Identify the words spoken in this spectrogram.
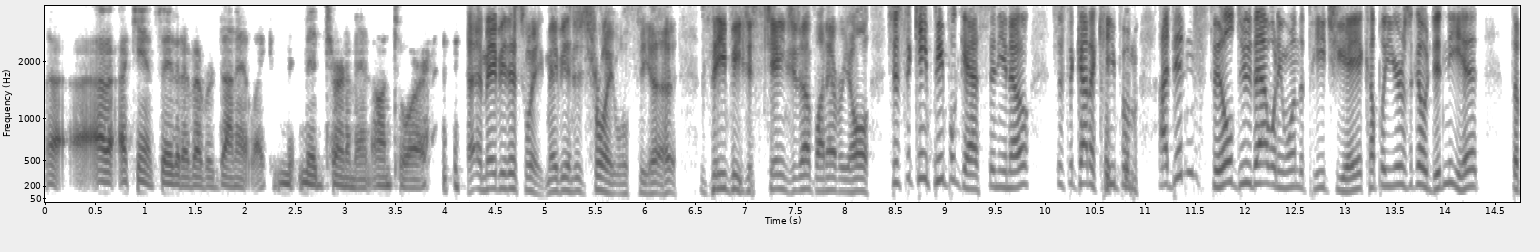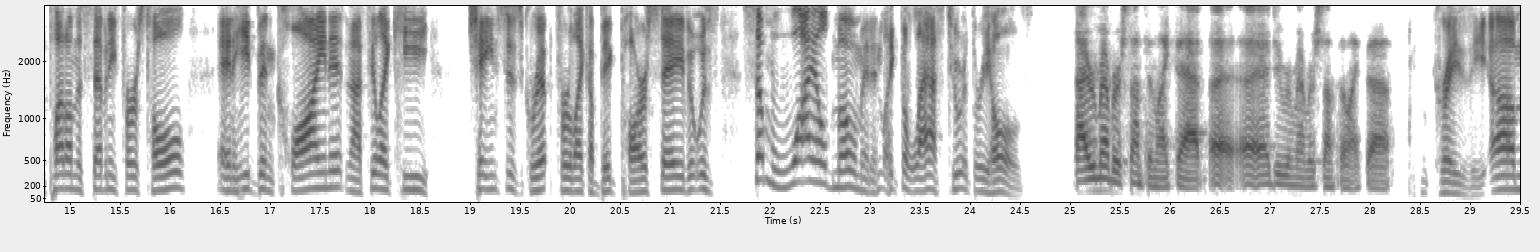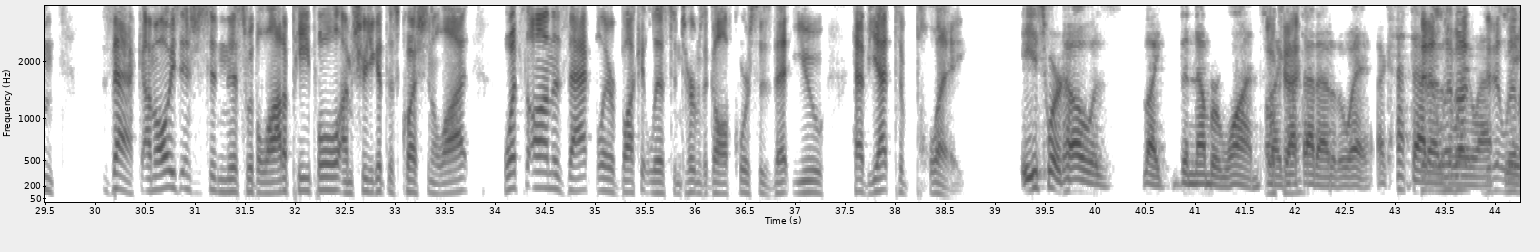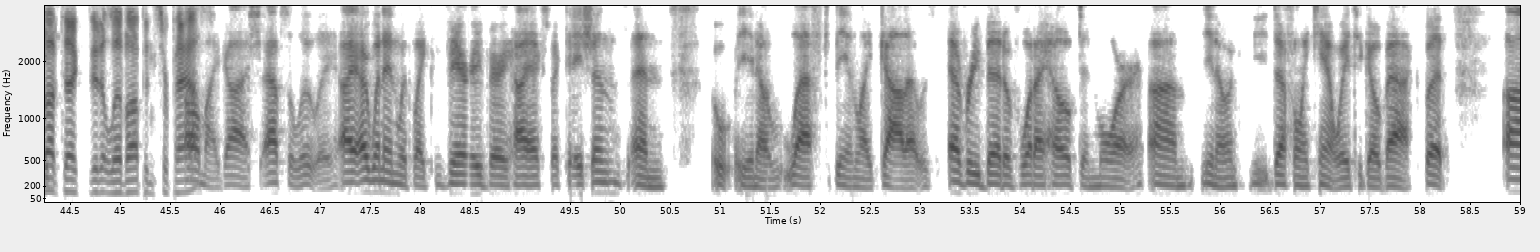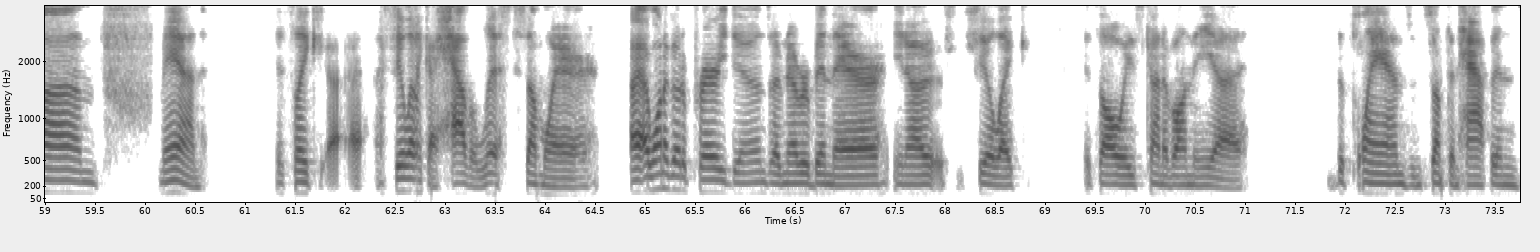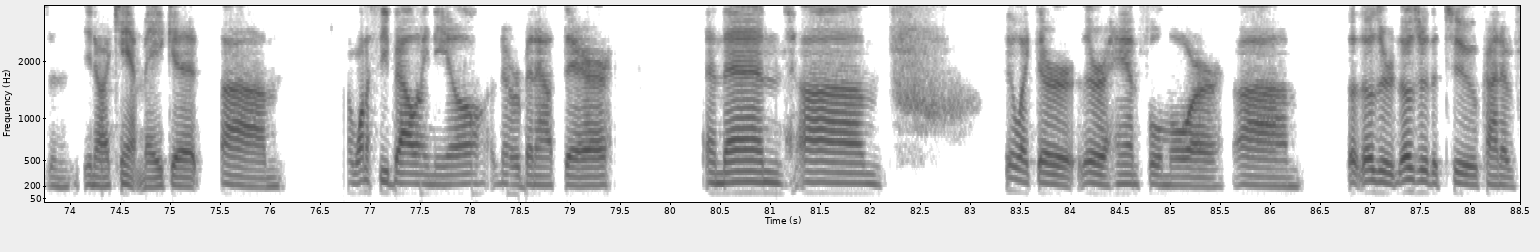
I, I can't say that I've ever done it like mid tournament on tour. and maybe this week, maybe in Detroit, we'll see a uh, ZB just change it up on every hole just to keep people guessing, you know, just to kind of keep them. I didn't Phil do that when he won the PGA a couple years ago. Didn't he hit the putt on the 71st hole and he'd been clawing it? And I feel like he changed his grip for like a big par save. It was some wild moment in like the last two or three holes. I remember something like that. I, I do remember something like that. Crazy. Um, Zac, I'm always interested in this with a lot of people. I'm sure you get this question a lot. What's on the Zac Blair bucket list in terms of golf courses that you have yet to play? Eastward Ho was like the number one, so okay. I got that out of the way. I got that out of the way up, last Did it week. live up to? Did it live up and surpass? Oh my gosh, absolutely! I, I went in with like very very high expectations, and you know left being like, God, that was every bit of what I hoped and more. Um, you know, and you definitely can't wait to go back, but um man, it's like I, I feel like I have a list somewhere. I, I want to go to Prairie Dunes. I've never been there. You know, I feel like it's always kind of on the uh, the plans, and something happens, and you know I can't make it. Um, I want to see Ballyneal. I've never been out there. And then um, I feel like there there are a handful more. Um, th- those are those are the two kind of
